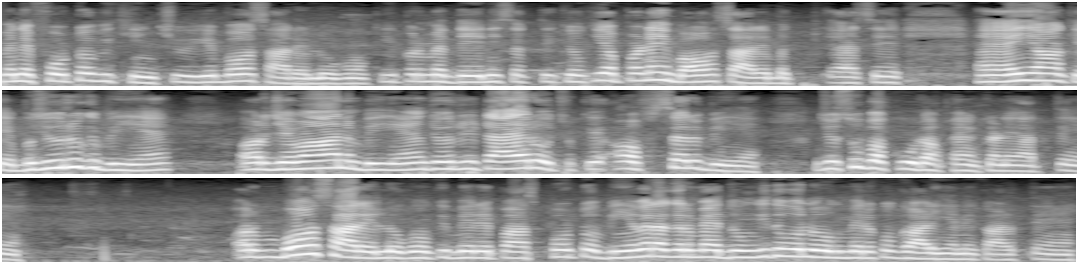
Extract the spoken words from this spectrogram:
मैंने फ़ोटो भी खींची हुई है बहुत सारे लोगों की, पर मैं दे नहीं सकती क्योंकि अपने ही बहुत सारे बच्चे ऐसे हैं यहाँ के बुज़ुर्ग भी हैं और जवान भी हैं, जो रिटायर हो चुके अफसर भी हैं, जो सुबह कूड़ा फेंकने आते हैं। और बहुत सारे लोगों की मेरे पास फ़ोटो भी हैं। अगर मैं दूँगी तो वो लोग मेरे को गाड़ियाँ निकालते हैं।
